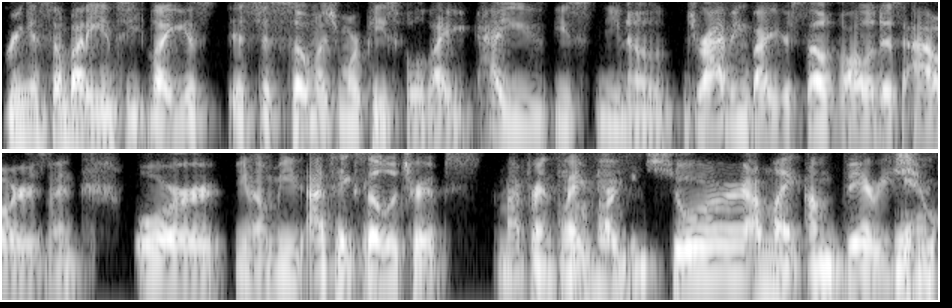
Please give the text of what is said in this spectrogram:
bringing somebody into like it's it's just so much more peaceful like how you you you know driving by yourself all of those hours and or you know me i take solo trips my friends like mm-hmm. are you sure i'm like i'm very yeah. sure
